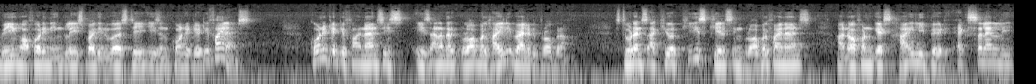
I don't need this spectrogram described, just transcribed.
being offered in English by the university is in quantitative finance. Quantitative finance is, is another global highly valued program. Students acquire key skills in global finance and often gets highly paid, excellently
